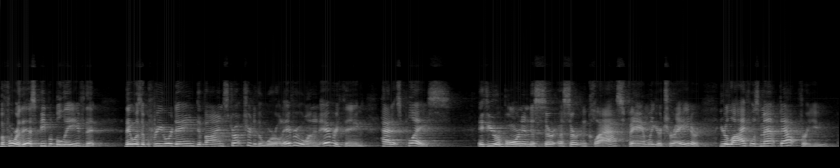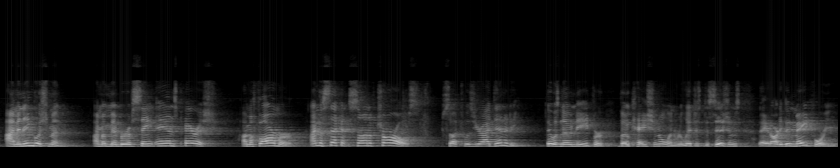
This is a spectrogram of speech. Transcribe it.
Before this, people believed that there was a preordained divine structure to the world. Everyone and everything had its place. If you were born into a certain class, family, or trade, or your life was mapped out for you. I'm an Englishman. I'm a member of St. Anne's Parish. I'm a farmer. I'm the second son of Charles. Such was your identity. There was no need for vocational and religious decisions, they had already been made for you.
